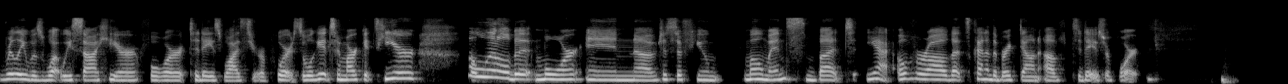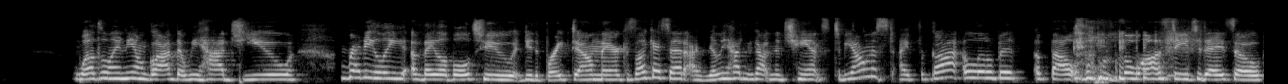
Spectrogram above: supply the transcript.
really was what we saw here for today's WASDE report. So we'll get to markets here a little bit more in uh, just a few moments. But yeah, overall, that's kind of the breakdown of today's report. Well, Delaney, I'm glad that we had you readily available to do the breakdown there. Because like i said i really hadn't gotten a chance. To be honest i forgot a little bit about the, the WASDE today so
